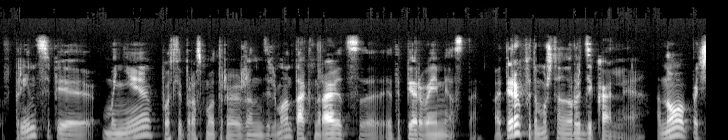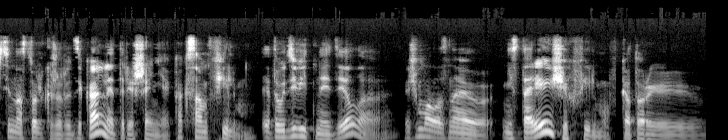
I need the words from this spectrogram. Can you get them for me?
в принципе, мне после просмотра Жанна Дельман так нравится это первое место? Во-первых, потому что оно радикальное. Оно почти настолько же радикальное, это решение, как сам фильм. Это удивительное дело. Очень мало знаю нестареющих фильмов, которые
